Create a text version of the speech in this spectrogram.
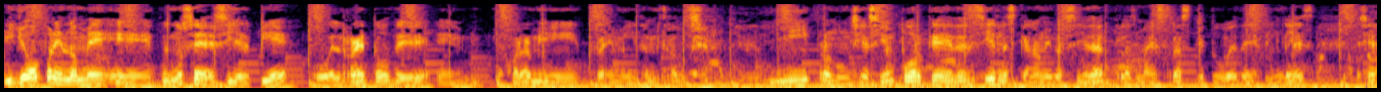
Y yo poniéndome, eh, pues no sé si el pie o el reto de eh, mejorar mi, mi, mi traducción, mi pronunciación, porque he de decirles que en la universidad las maestras que tuve de, inglés decían,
